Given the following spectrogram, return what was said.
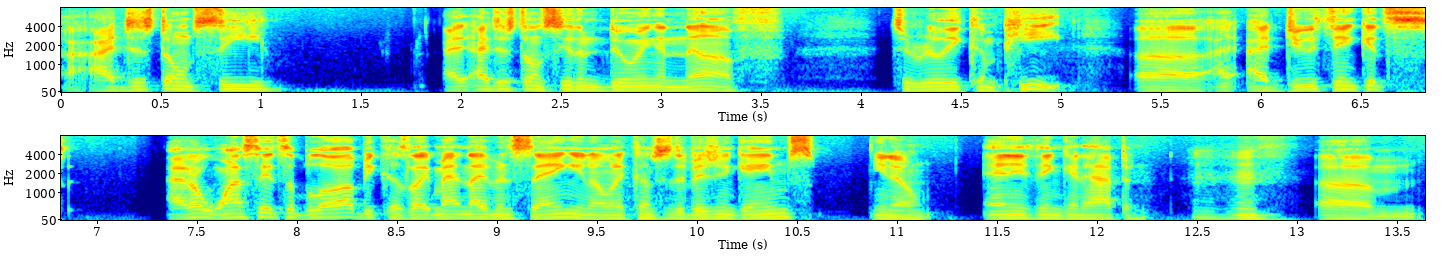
I I just don't see I, I just don't see them doing enough to really compete. Uh, I, I do think it's. I don't want to say it's a blowout because, like Matt and I've been saying, you know, when it comes to division games, you know, anything can happen. Um,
